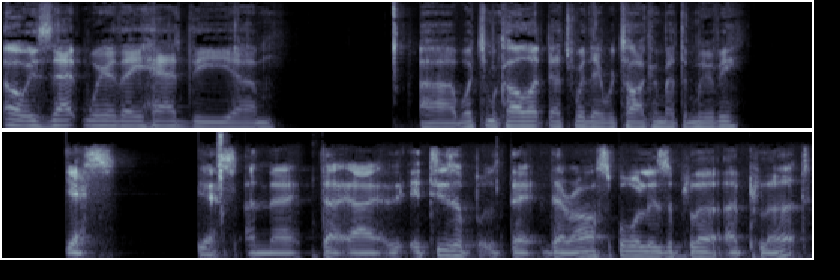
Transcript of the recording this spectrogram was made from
Oh, is that where they had the um, uh, what you call it? That's where they were talking about the movie. Yes. Yes, and there, there, uh, it is a there, there are spoilers alert, alert.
